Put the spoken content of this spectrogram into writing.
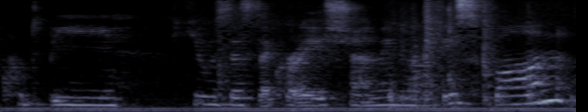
could be used this decoration maybe not this one.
